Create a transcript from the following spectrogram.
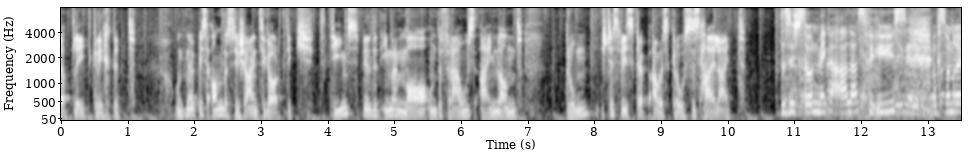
Athlet gerichtet. Und noch etwas anderes ist einzigartig. Die Teams bilden immer einen Mann und eine Frau aus einem Land. Darum ist der Swiss Cup auch ein grosses Highlight. Das ist so ein mega Anlass für uns, auf so einer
